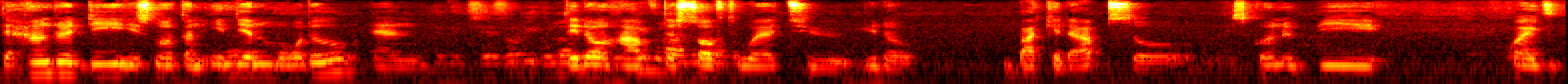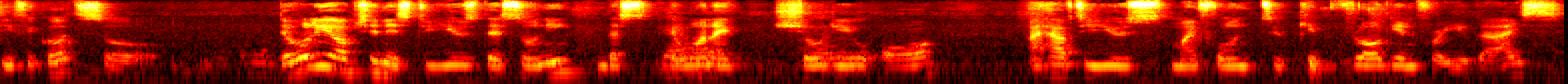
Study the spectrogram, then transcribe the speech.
the 100D is not an Indian model and they don't have the software to you know back it up. So it's going to be quite difficult. So the only option is to use the Sony, the, the one I showed you, or I have to use my phone to keep vlogging for you guys.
